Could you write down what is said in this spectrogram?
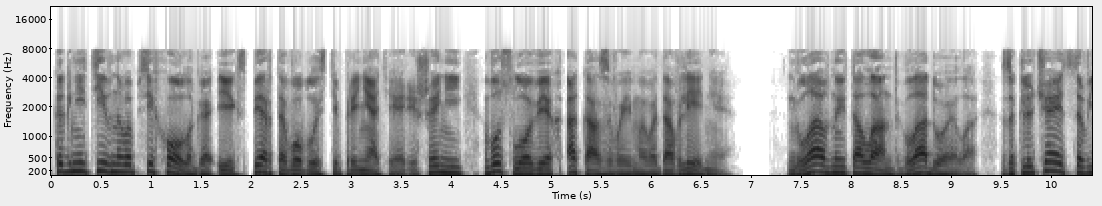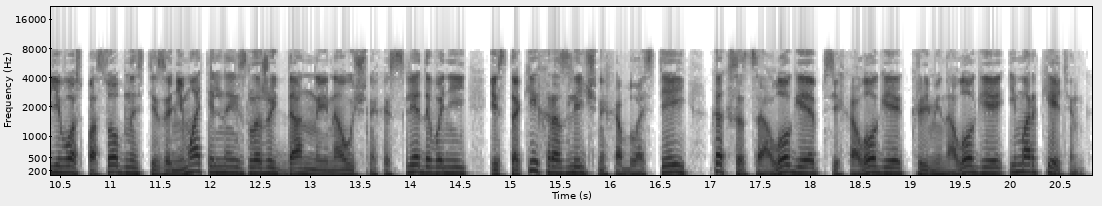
когнитивного психолога и эксперта в области принятия решений в условиях оказываемого давления. Главный талант Гладуэла заключается в его способности занимательно изложить данные научных исследований из таких различных областей, как социология, психология, криминология и маркетинг,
